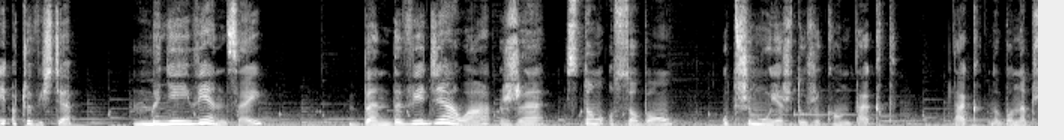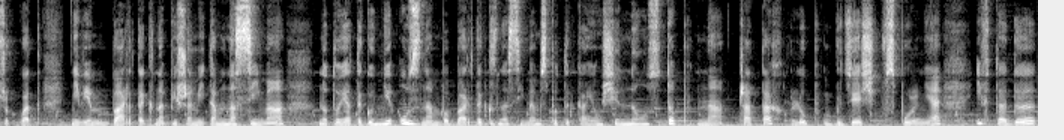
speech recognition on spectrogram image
I oczywiście mniej więcej będę wiedziała, że z tą osobą utrzymujesz duży kontakt, tak? No bo na przykład, nie wiem, Bartek napisze mi tam Nasima, no to ja tego nie uznam, bo Bartek z Nasimem spotykają się non-stop na czatach lub gdzieś wspólnie i wtedy,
